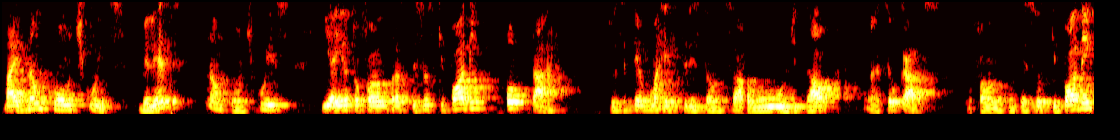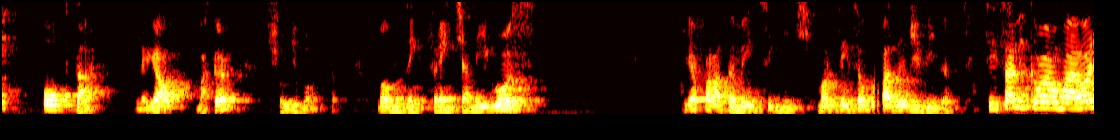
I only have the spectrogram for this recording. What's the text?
Mas não conte com isso, beleza? Não conte com isso. E aí eu estou falando para as pessoas que podem optar. Se você tem alguma restrição de saúde e tal, não é seu caso. Estou falando com pessoas que podem optar. Legal? Bacana? Show de bola. Então, vamos em frente, amigos. Queria falar também do seguinte: manutenção do padrão de vida. Vocês sabem qual é o maior,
